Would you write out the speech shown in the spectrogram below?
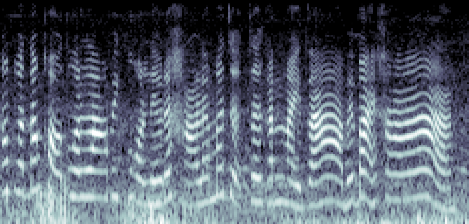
น้องเฟิร์นต้องขอตัวลาไปก่อนเลยนะคะ แล้วมาเจอเจอกันใหม่จ้าบ๊ายบายค่ะ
